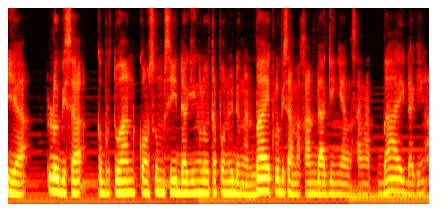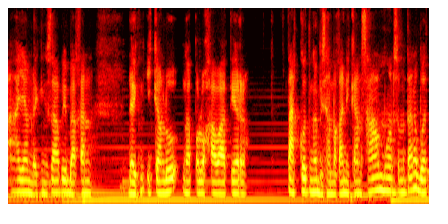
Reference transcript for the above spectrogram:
ya lu bisa kebutuhan konsumsi daging lu terpenuhi dengan baik lu bisa makan daging yang sangat baik daging ayam daging sapi bahkan daging ikan lu nggak perlu khawatir takut nggak bisa makan ikan salmon. Sementara buat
